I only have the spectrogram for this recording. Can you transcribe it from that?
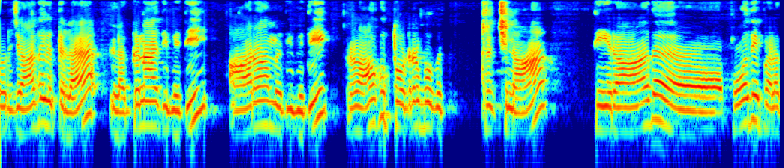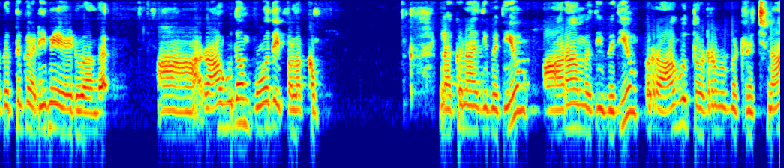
ஒரு ஜாதகத்துல லக்னாதிபதி ஆறாம் அதிபதி ராகு தொடர்பு பெற்றுச்சுன்னா தீராத போதை பழக்கத்துக்கு அடிமை ஆயிடுவாங்க ஆஹ் ராகு தான் போதை பழக்கம். லக்னாதிபதியும் ஆறாம் அதிபதியும் ராகு தொடர்பு பெற்றுச்சுன்னா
